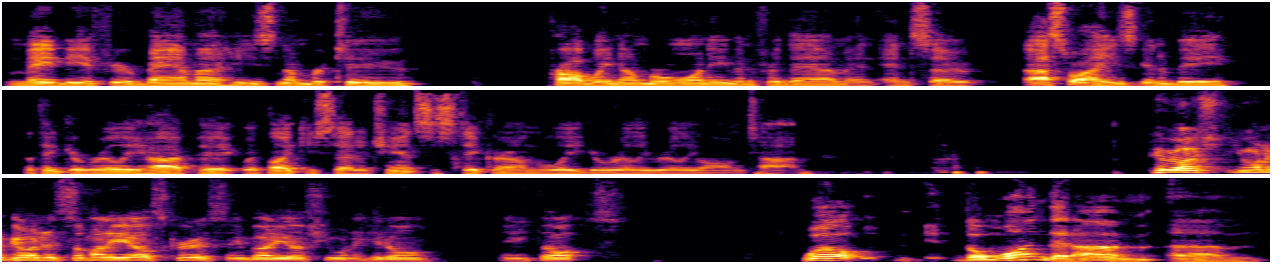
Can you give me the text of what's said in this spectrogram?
Maybe if you're Bama, he's number two, probably number one even for them. And and so that's why he's going to be I think a really high pick with, like you said, a chance to stick around the league a really, really long time. Who else you want to go into somebody else, Chris? Anybody else you want to hit on? Any thoughts? Well, the one that I'm um,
